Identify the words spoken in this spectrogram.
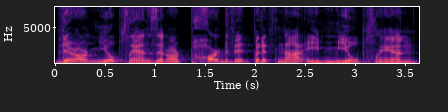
There are meal plans that are part of it, but it's not a meal plan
